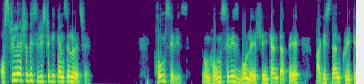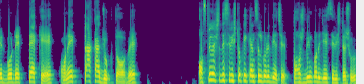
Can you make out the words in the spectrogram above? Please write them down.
অস্ট্রেলিয়ার সাথে সিরিজটা কি ক্যান্সেল হয়েছে? Home series. এবং হোম সিরিজ বলে সেইখানটাতে পাকিস্তান ক্রিকেট বোর্ডের ট্যাকে অনেক টাকা যুক্ত হবে। অস্ট্রেলিয়ার সাথে সিরিজটাকে ক্যান্সেল করে দিয়েছে? দশ দিন পরে যে সিরিজটা শুরু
